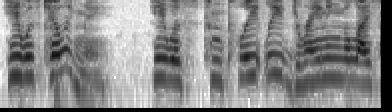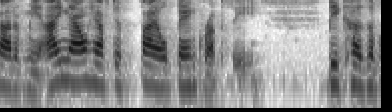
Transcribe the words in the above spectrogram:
he was killing me. He was completely draining the life out of me. I now have to file bankruptcy because of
